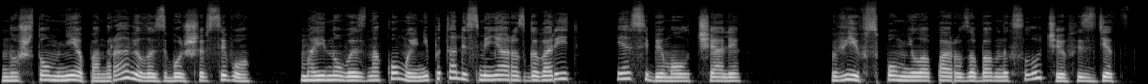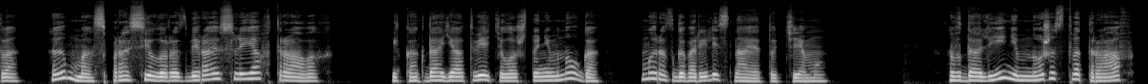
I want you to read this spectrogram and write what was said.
Но что мне понравилось больше всего, мои новые знакомые не пытались меня разговорить и о себе молчали. Ви вспомнила пару забавных случаев из детства. Эмма спросила, разбираюсь ли я в травах. И когда я ответила, что немного, мы разговорились на эту тему. В долине множество трав,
